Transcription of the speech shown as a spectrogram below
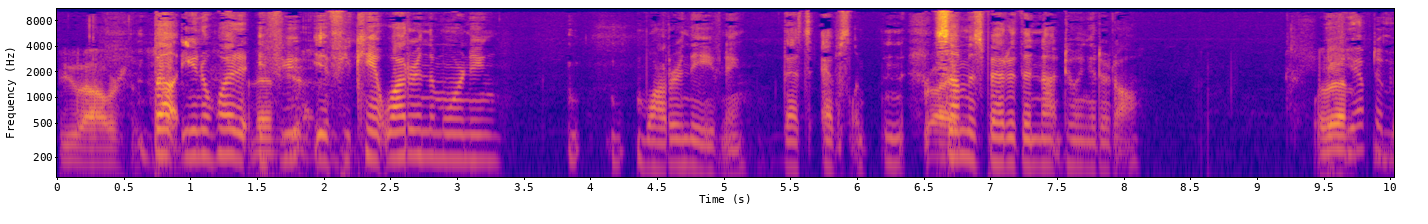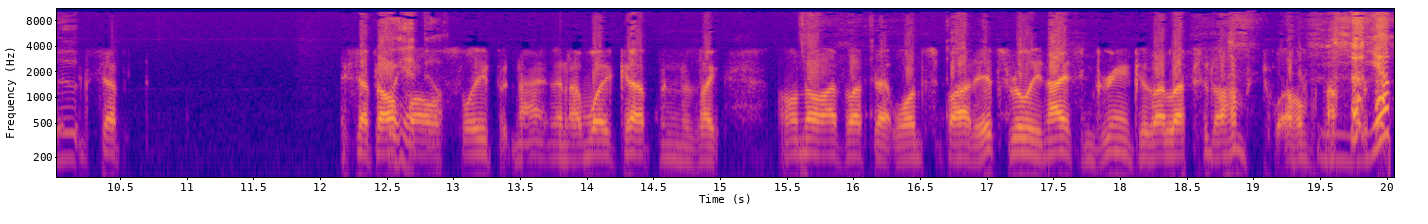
few hours. But so. you know what? And If you just- if you can't water in the morning, water in the evening. That's absolutely. Right. Some is better than not doing it at all. well, then, you have to move- except except I'll ahead, fall Bill. asleep at night, and then I wake up and it's like, oh no, I've left that one spot. It's really nice and green because I left it on for twelve hours. yep,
